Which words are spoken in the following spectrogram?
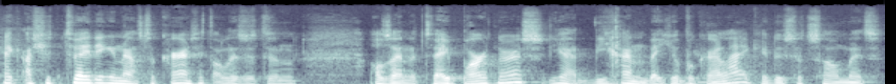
Kijk, als je twee dingen naast elkaar zet, al, is het een, al zijn er twee partners, ja, die gaan een beetje op elkaar lijken. Dus dat zal met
